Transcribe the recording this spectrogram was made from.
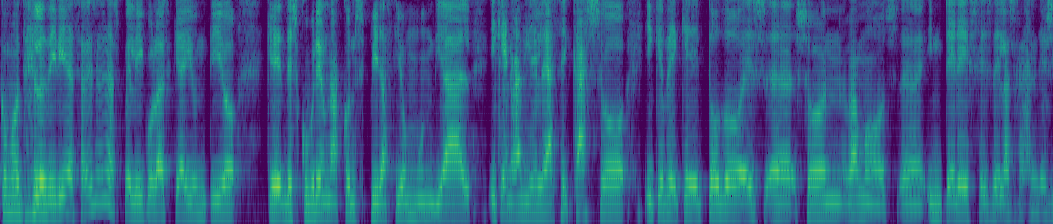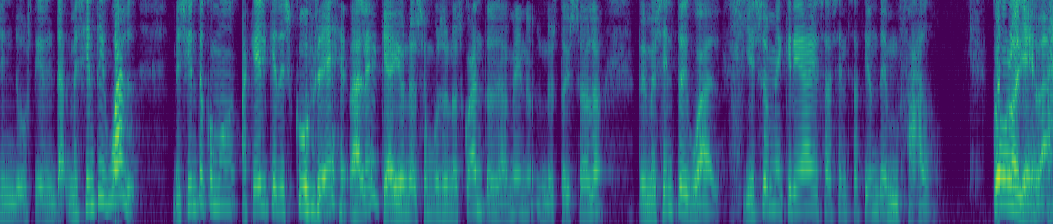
como te lo diría, ¿sabes esas películas que hay un tío que descubre una conspiración mundial y que nadie le hace caso y que ve que todo es, eh, son, vamos, eh, intereses de las grandes industrias y tal? Me siento igual, me siento como aquel que descubre, ¿vale? Que hay unos, somos unos cuantos al menos, no estoy solo, pero me siento igual. Y eso me crea esa sensación de enfado. ¿Cómo lo lleva?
